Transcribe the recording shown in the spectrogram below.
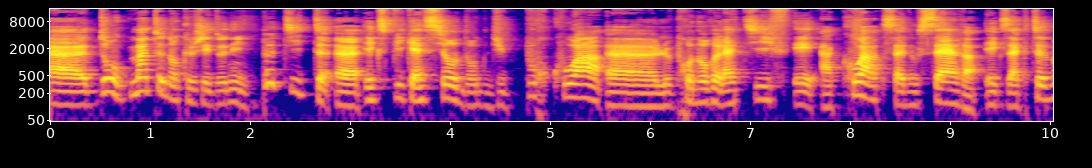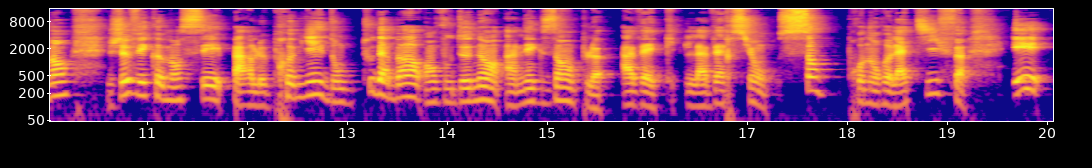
Euh, donc maintenant que j'ai donné une petite euh, explication donc du pourquoi euh, le pronom relatif et à quoi ça nous sert exactement, je vais commencer par le premier. Donc tout d'abord en vous donnant un exemple avec la version sans pronom relatif et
